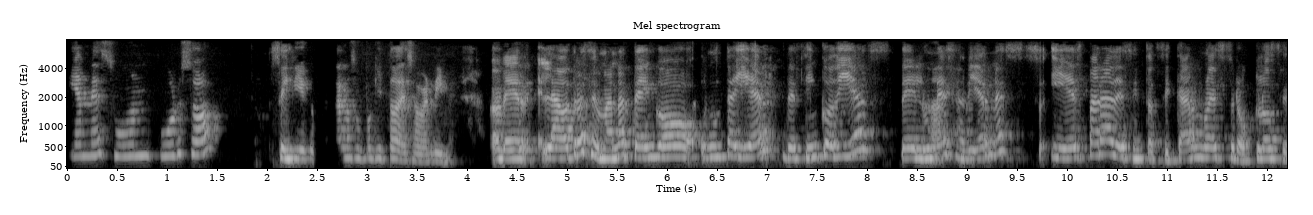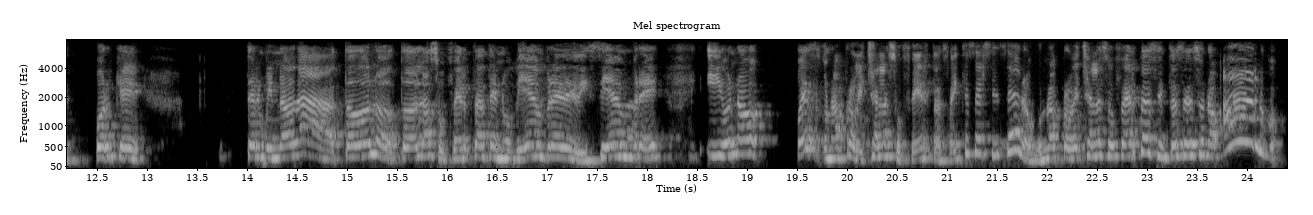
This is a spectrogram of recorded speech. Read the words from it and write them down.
tienes un curso. Sí. cuéntanos un poquito de eso, a ver, dime. A ver, la otra semana tengo un taller de cinco días de lunes a viernes y es para desintoxicar nuestro closet, porque terminó la, todo lo, todas las ofertas de noviembre, de diciembre, y uno, pues, uno aprovecha las ofertas, hay que ser sincero, uno aprovecha las ofertas, y entonces uno, ah,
